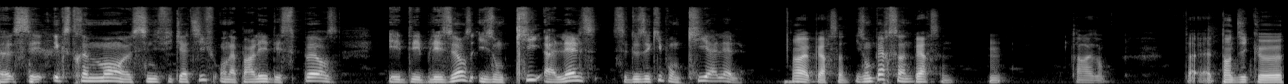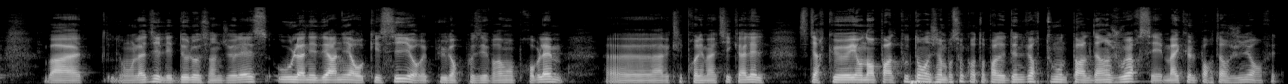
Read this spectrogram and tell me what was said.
euh, c'est extrêmement euh, significatif. On a parlé des Spurs et des Blazers. Ils ont qui à l'aile? Ces deux équipes ont qui à l'aile? Ouais, personne. Ils ont personne. Personne. Hmm. T'as raison. T'as- Tandis que, bah, on l'a dit, les deux Los Angeles ou l'année dernière au KC auraient pu leur poser vraiment problème euh, avec les problématiques à l'aile. C'est-à-dire que, et on en parle tout le temps. J'ai l'impression que quand on parle de Denver, tout le monde parle d'un joueur, c'est Michael Porter Jr. en fait.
